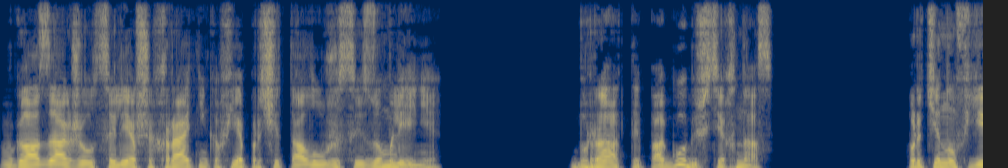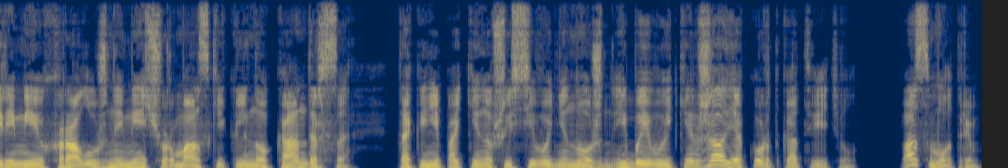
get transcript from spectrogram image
В глазах же уцелевших ратников я прочитал ужас и изумление. «Брат, ты погубишь всех нас!» Протянув Еремею хоролужный меч, урманский клинок Андерса, так и не покинувший сегодня ножен, и боевой кинжал, я коротко ответил. «Посмотрим».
